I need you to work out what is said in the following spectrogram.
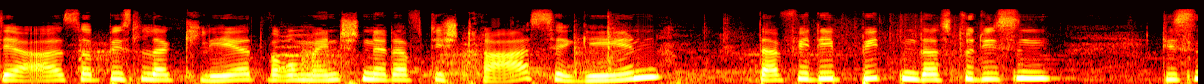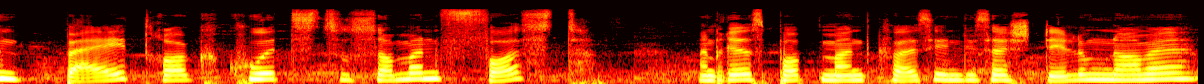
der also ein bisschen erklärt, warum Menschen nicht auf die Straße gehen. Darf ich dich bitten, dass du diesen, diesen Beitrag kurz zusammenfasst? Andreas Bob meint quasi in dieser Stellungnahme,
